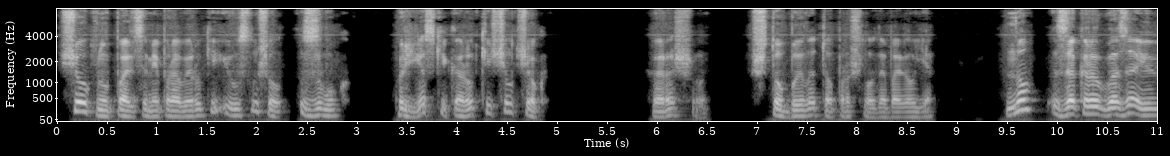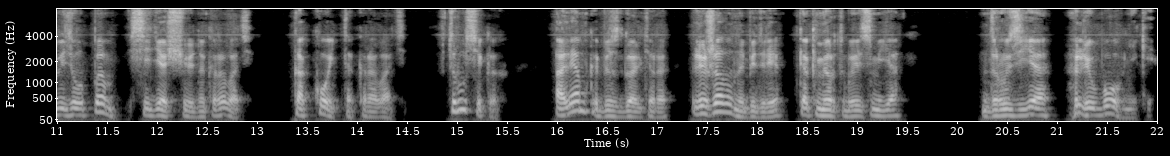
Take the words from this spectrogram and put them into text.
Щелкнул пальцами правой руки и услышал звук. Резкий короткий щелчок. Хорошо. Что было, то прошло, добавил я. Но закрыл глаза и увидел Пэм, сидящую на кровати. Какой-то кровати. В трусиках. А лямка бюстгальтера лежала на бедре, как мертвая змея. Друзья-любовники.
